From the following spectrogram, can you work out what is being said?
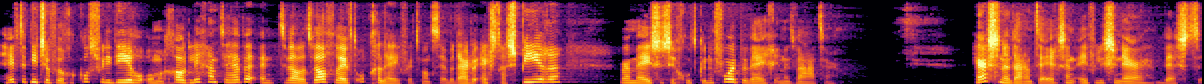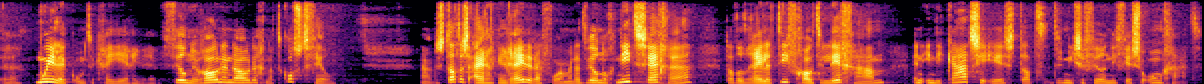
heeft het niet zoveel gekost voor die dieren om een groot lichaam te hebben, en terwijl het wel veel heeft opgeleverd. Want ze hebben daardoor extra spieren waarmee ze zich goed kunnen voortbewegen in het water. Hersenen daarentegen zijn evolutionair best uh, moeilijk om te creëren. Veel neuronen nodig en dat kost veel. Nou, dus dat is eigenlijk een reden daarvoor. Maar dat wil nog niet zeggen dat het relatief grote lichaam een indicatie is dat er niet zoveel in die vissen omgaat.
